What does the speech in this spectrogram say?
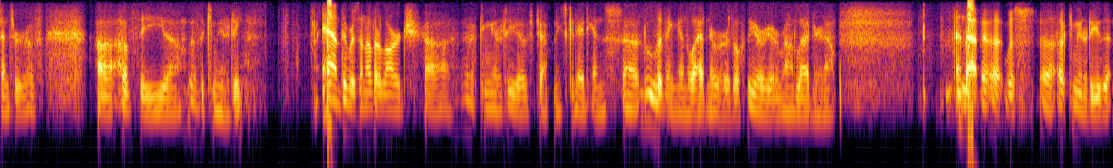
center of uh, of the uh, of the community. And there was another large uh, community of Japanese Canadians uh, living in Ladner or the, the area around Ladner now. And that uh, was uh, a community that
